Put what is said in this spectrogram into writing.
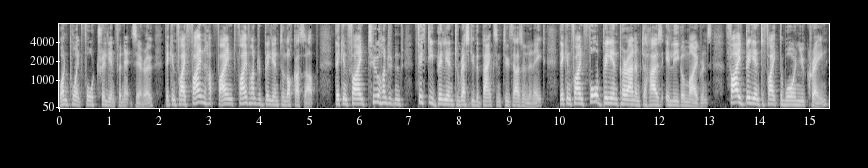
1.4 trillion for net zero. They can find, find 500 billion to lock us up. They can find 250 billion to rescue the banks in 2008. They can find 4 billion per annum to house illegal migrants, 5 billion to fight the war in Ukraine,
